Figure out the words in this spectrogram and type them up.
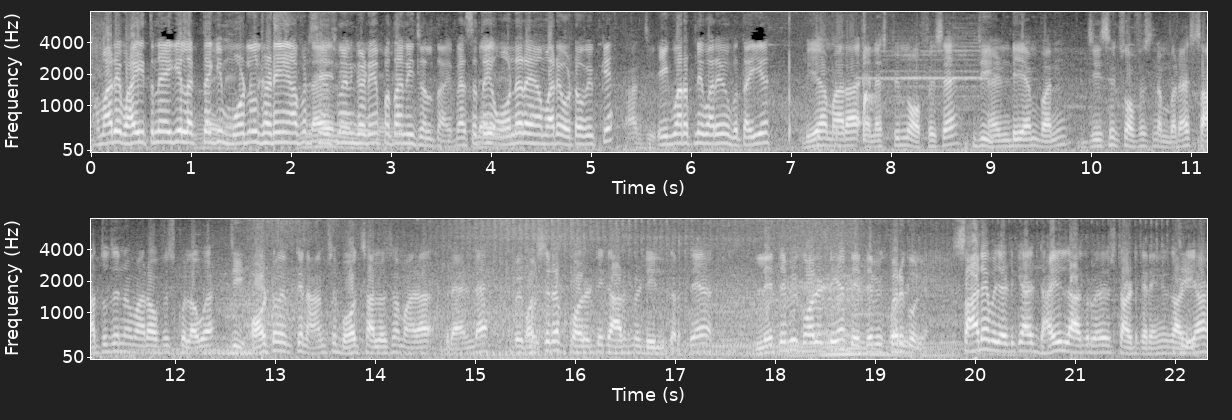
हमारे भाई इतने हैं कि लगता है कि मॉडल खड़े हैं या फिर सेल्समैन खड़े हैं पता नहीं। चलता है। वैसे तो ये ऑनर है हमारे ऑटो विप के। हाँ एक बार अपने बारे में बताइए। भैया हमारा एनएसपी में ऑफ़िस है जी। N D M one G six office number है। सातों दिन हमारा ऑफ़िस खुला हुआ है। जी। ऑटो वेब के नाम से बहुत सालों से हमारा ब्रांड है और सिर्फ़ क्वालिटी कार्स में डील करते हैं। लेते भी क्वालिटी है देते भी क्वालिटी है। सारे बजट के आज ढाई लाख रुपए से स्टार्ट करेंगे गाड़ियाँ।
